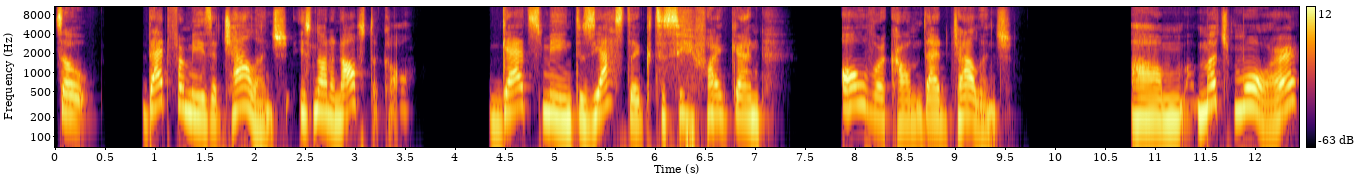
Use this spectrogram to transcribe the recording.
So that for me is a challenge, it's not an obstacle gets me enthusiastic to see if I can overcome that challenge. Um, much more,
